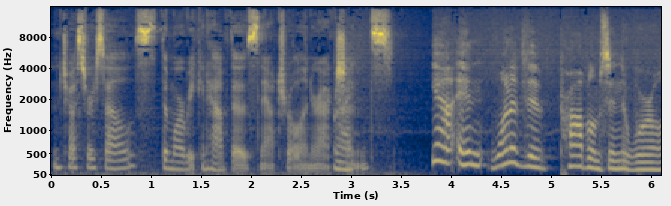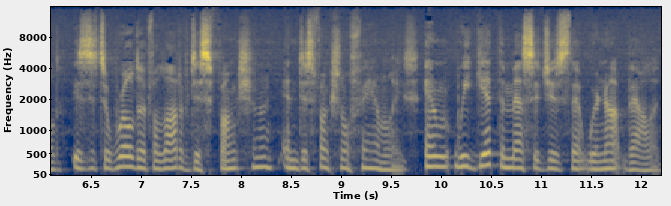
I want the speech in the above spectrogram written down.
and trust ourselves, the more we can have those natural interactions. Yeah, and one of the problems in the world is it's a world of a lot of dysfunction and dysfunctional families. And we get the messages that we're not valid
